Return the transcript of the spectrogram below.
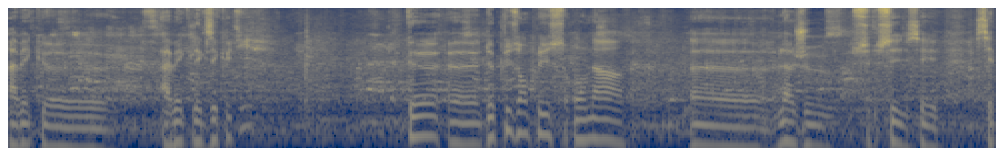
avec, avec l'exécutif. Que de plus en plus on a là, je, c'est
